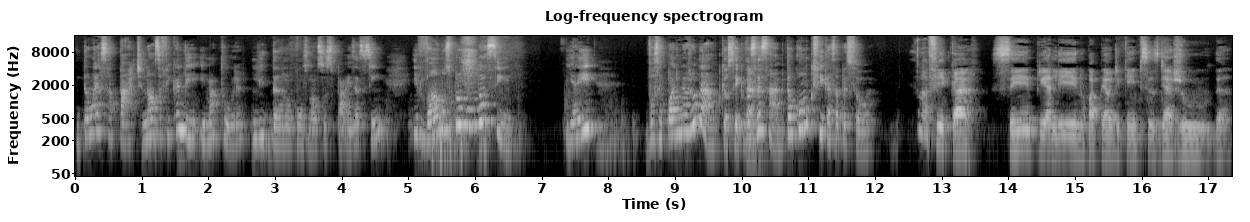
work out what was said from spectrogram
Então essa parte nossa fica ali, imatura, lidando com os nossos pais assim, e vamos pro mundo assim. E aí você pode me ajudar, porque eu sei que Tá. você sabe. Então como que fica essa pessoa? Ela fica sempre ali no papel de quem precisa de ajuda.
